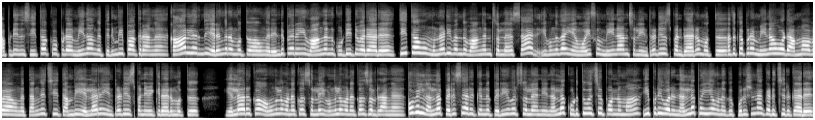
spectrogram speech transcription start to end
அப்படின்னு சீதா கூப்பிட மீனா அங்க திரும்பி பாக்குறாங்க. கார்ல இருந்து இறங்குற முத்து அவங்க ரெண்டு பேரையும் வாங்கன்னு கூட்டிட்டு வர்றாரு. சீதாவும் முன்னாடி வந்து வாங்கன்னு சொல்ல சார் இவங்க தான் என் ஒய்ஃப் மீனான்னு சொல்லி இன்ட்ரடியூஸ் பண்றாரு முத்து. அதுக்கப்புறம் மீனாவோட அம்மாவை அவங்க தங்கச்சி தம்பி எல்லாரையும் இன்ட்ரடியூஸ் பண்ணி வைக்கிறாரு முத்து. எல்லாருக்கும் அவங்களும் வணக்கம் சொல்ல இவங்களும் வணக்கம் சொல்றாங்க. கோவில் நல்லா பெருசா இருக்குன்னு பெரியவர் சொல்ல நீ நல்லா குடுத்து வச்ச பொண்ணுமா? இப்படி ஒரு நல்ல பையன் உனக்கு புருஷனா கிடைச்சிருக்காரு.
